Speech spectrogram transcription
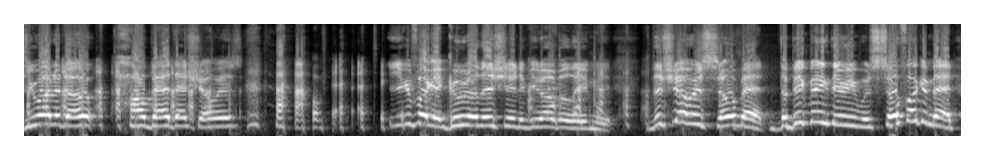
do you want to know how bad that show is? How bad? dude? You can fucking Google this shit if you don't believe me. This show is so bad. The Big Bang Theory was so fucking bad.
